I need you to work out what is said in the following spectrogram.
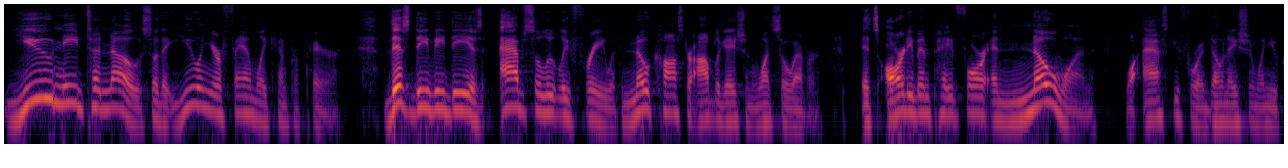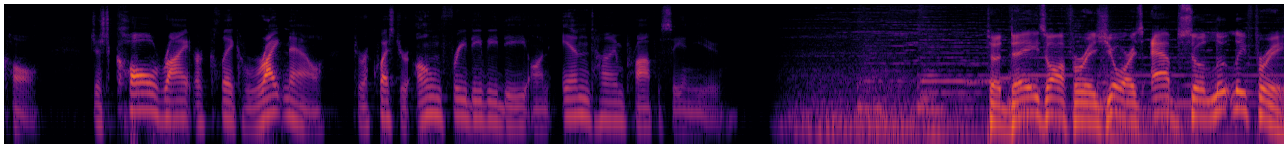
You need to know so that you and your family can prepare. This DVD is absolutely free with no cost or obligation whatsoever. It's already been paid for, and no one will ask you for a donation when you call. Just call, write, or click right now to request your own free DVD on end time prophecy and you. Today's offer is yours absolutely free.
